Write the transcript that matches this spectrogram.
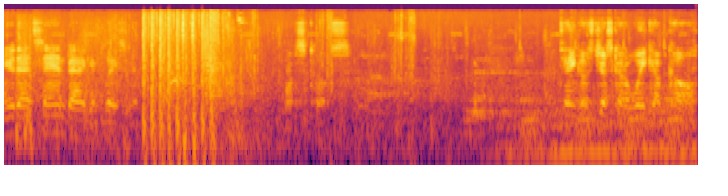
Near that sandbag emplacement. That was close. Tango's just got a wake-up call.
